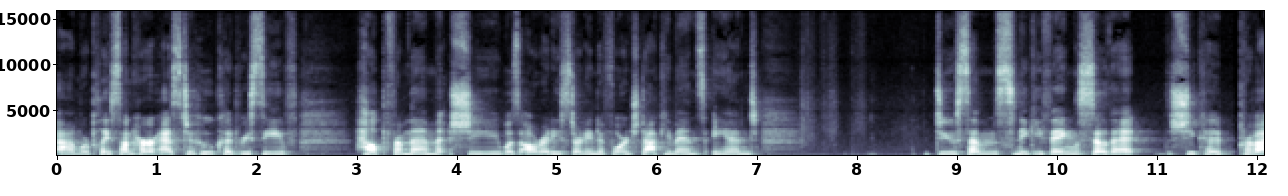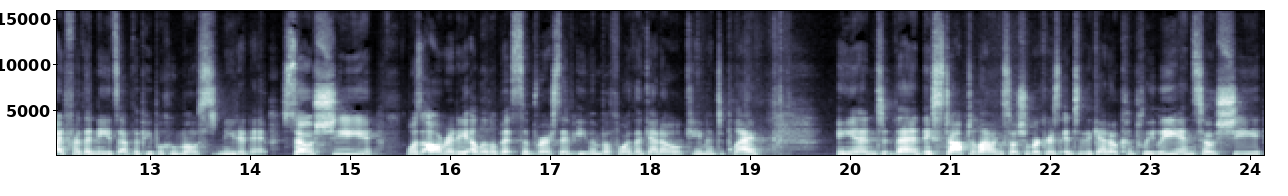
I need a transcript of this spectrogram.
um, were placed on her as to who could receive help from them, she was already starting to forge documents and do some sneaky things so that she could provide for the needs of the people who most needed it. So she was already a little bit subversive even before the ghetto came into play. And then they stopped allowing social workers into the ghetto completely. And so she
